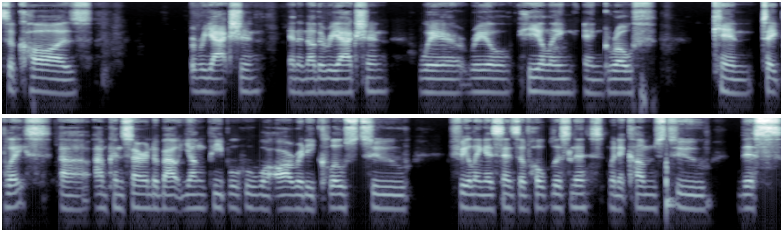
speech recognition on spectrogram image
to cause a reaction and another reaction where real healing and growth can take place. Uh, I'm concerned about young people who were already close to feeling a sense of hopelessness when it comes to this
